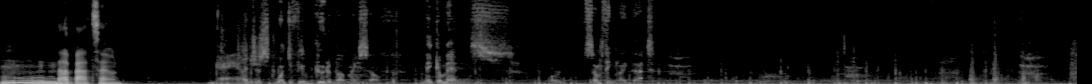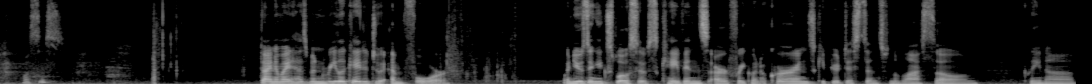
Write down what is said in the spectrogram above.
that bat sound. Okay. I just want to feel good about myself. Make amends. Or something like that. What's this? Dynamite has been relocated to M4. When using explosives, cave-ins are a frequent occurrence. Keep your distance from the blast zone. Clean up.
